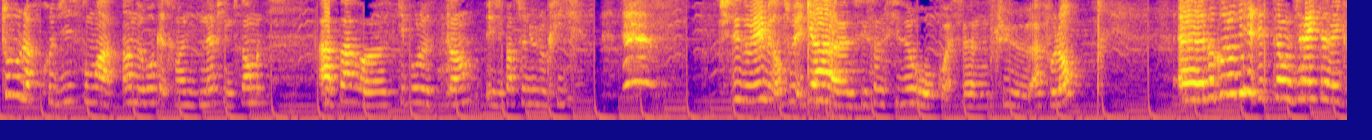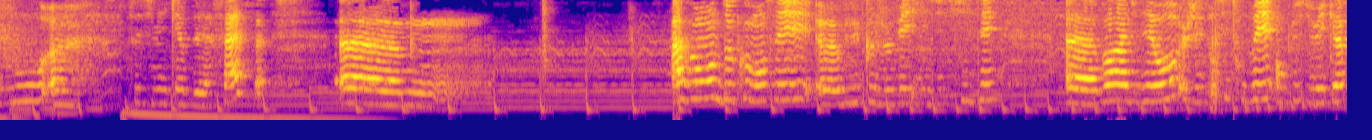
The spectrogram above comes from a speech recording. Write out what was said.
tous leurs produits sont à 1,99€ il me semble, à part euh, ce qui est pour le teint, et j'ai pas retenu le prix. Suis désolée, mais dans tous les cas, euh, c'est 5-6 euros, quoi. C'est pas non plus euh, affolant. Euh, donc aujourd'hui, je vais tester en direct avec vous euh, ce petit make-up de la face. Avant de commencer, vu que je vais les utiliser pendant la vidéo, j'ai aussi trouvé, en plus du make-up,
